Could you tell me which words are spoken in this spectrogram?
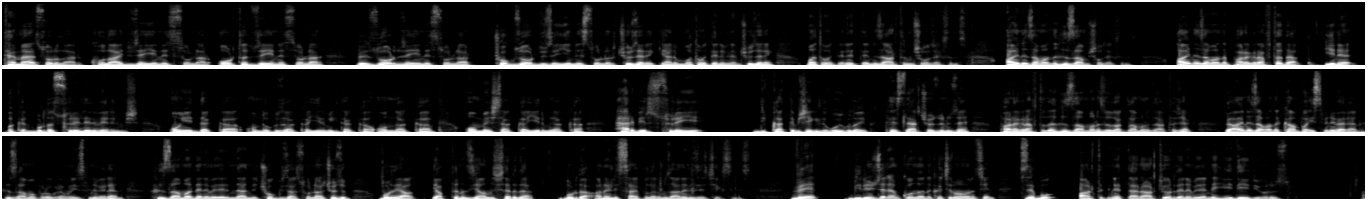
temel sorular, kolay düzey yeni nesil sorular, orta düzey yeni nesil sorular ve zor düzey yeni nesil sorular, çok zor düzey yeni nesil soruları çözerek yani matematik denemelerini çözerek matematik netlerinizi artırmış olacaksınız. Aynı zamanda hızlanmış olacaksınız. Aynı zamanda paragrafta da yine bakın burada süreleri verilmiş. 17 dakika, 19 dakika, 22 dakika, 10 dakika, 15 dakika, 20 dakika. Her bir süreyi dikkatli bir şekilde uygulayıp testler çözdüğünüzde paragrafta da hızlanmanız ve odaklanmanız artacak. Ve aynı zamanda kampa ismini veren, hızlanma programına ismini veren hızlanma denemelerinden de çok güzel sorular çözüp burada ya- yaptığınız yanlışları da burada analiz sayfalarımızı analiz edeceksiniz. Ve birinci dönem konularını kaçırmamanız için size bu artık netler artıyor denemelerini hediye ediyoruz.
